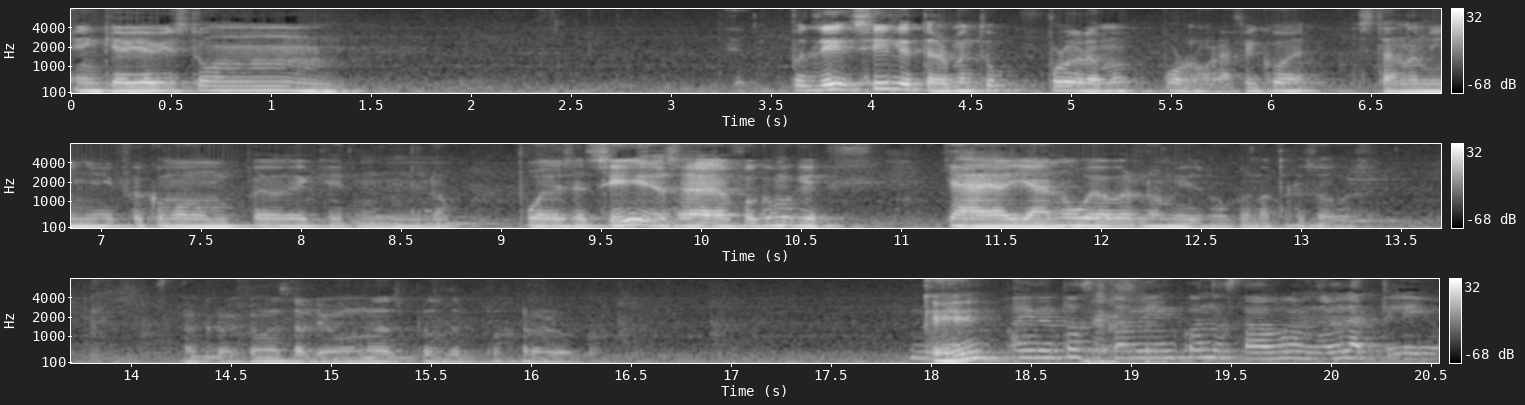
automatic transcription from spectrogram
en que había visto un. Pues li- sí, literalmente un programa pornográfico eh, estando niña y fue como un pedo de que no puede ser. Sí, o sea, fue como que ya, ya no voy a ver lo mismo con otros ojos. No, creo que me salió uno después del pájaro loco. ¿Qué? A mí me pasó también cuando estaba viendo la tele. Yo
